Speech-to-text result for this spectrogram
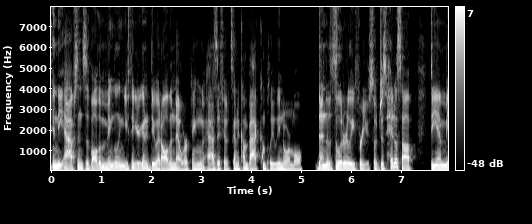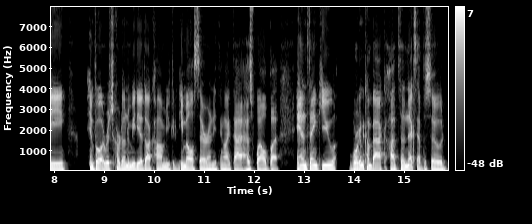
in the absence of all the mingling you think you're going to do at all the networking as if it's going to come back completely normal. Then it's literally for you. So just hit us up, DM me, info at richcardonamedia.com. You could email us there or anything like that as well. But, and thank you. We're going to come back uh, to the next episode.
